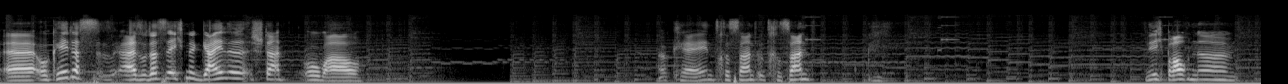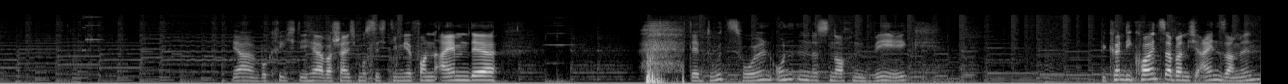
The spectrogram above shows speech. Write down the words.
Äh, okay, das, also das ist echt eine geile Stadt. Oh, wow. Okay, interessant, interessant. Nee, ich brauche eine... Ja, wo kriege ich die her? Wahrscheinlich muss ich die mir von einem der... Der Dudes holen. Unten ist noch ein Weg. Wir können die Coins aber nicht einsammeln.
